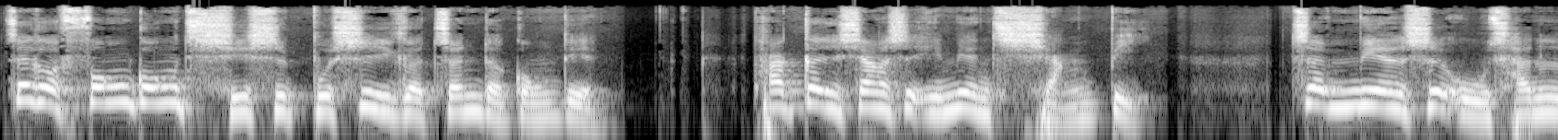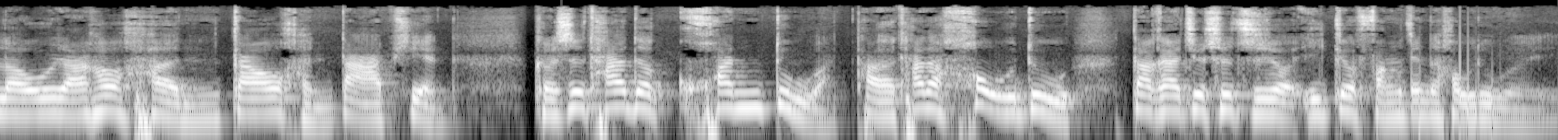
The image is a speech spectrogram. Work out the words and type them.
这个丰宫其实不是一个真的宫殿，它更像是一面墙壁。正面是五层楼，然后很高很大片，可是它的宽度啊，它它的厚度大概就是只有一个房间的厚度而已。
